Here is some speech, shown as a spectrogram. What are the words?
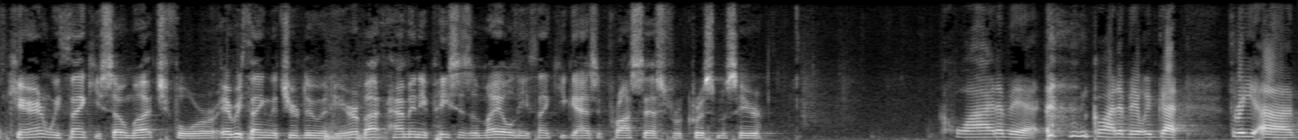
Well, Karen, we thank you so much for everything that you're doing here. About how many pieces of mail do you think you guys have processed for Christmas here? Quite a bit, quite a bit. We've got three uh,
